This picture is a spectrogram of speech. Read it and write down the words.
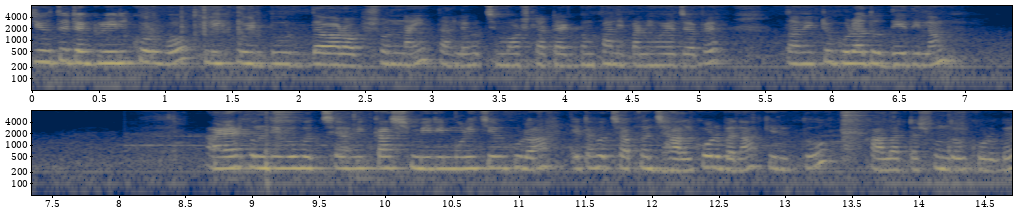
যেহেতু এটা গ্রিল করব লিকুইড দুধ দেওয়ার অপশন নাই, তাহলে হচ্ছে মশলাটা একদম পানি পানি হয়ে যাবে। তো আমি একটু গুঁড়া দুধ দিয়ে দিলাম। আর এখন দিব হচ্ছে আমি কাশ্মীরি মরিচের গুঁড়া। এটা হচ্ছে আপনার ঝাল করবে না, কিন্তু কালারটা সুন্দর করবে।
